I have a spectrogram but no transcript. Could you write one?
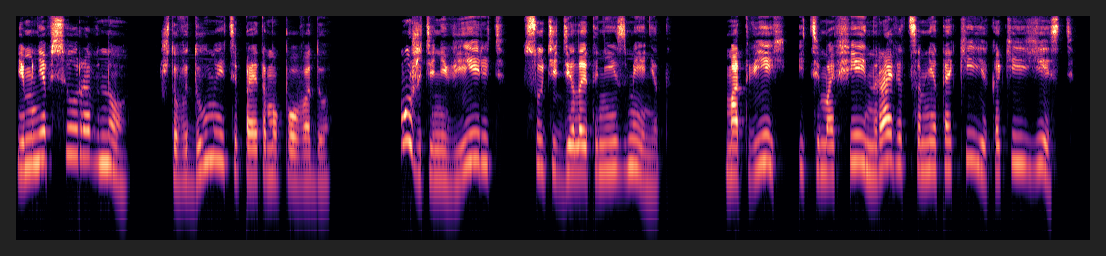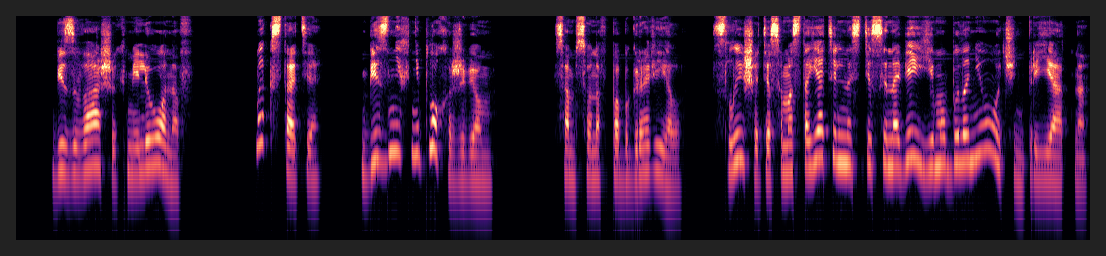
И мне все равно, что вы думаете по этому поводу. Можете не верить, сути дела это не изменит. Матвей и Тимофей нравятся мне такие, какие есть. Без ваших миллионов. Мы, кстати, без них неплохо живем. Самсонов побагровел. Слышать о самостоятельности сыновей ему было не очень приятно.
